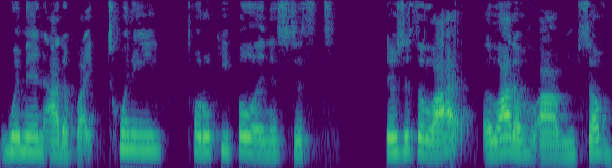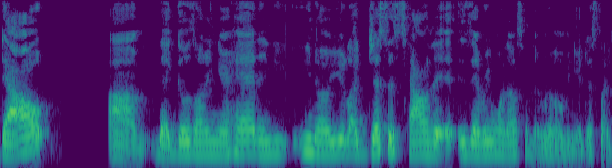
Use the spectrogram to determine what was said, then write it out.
women out of like twenty total people, and it's just there's just a lot a lot of um, self doubt um, that goes on in your head, and you you know you're like just as talented as everyone else in the room, and you're just like,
